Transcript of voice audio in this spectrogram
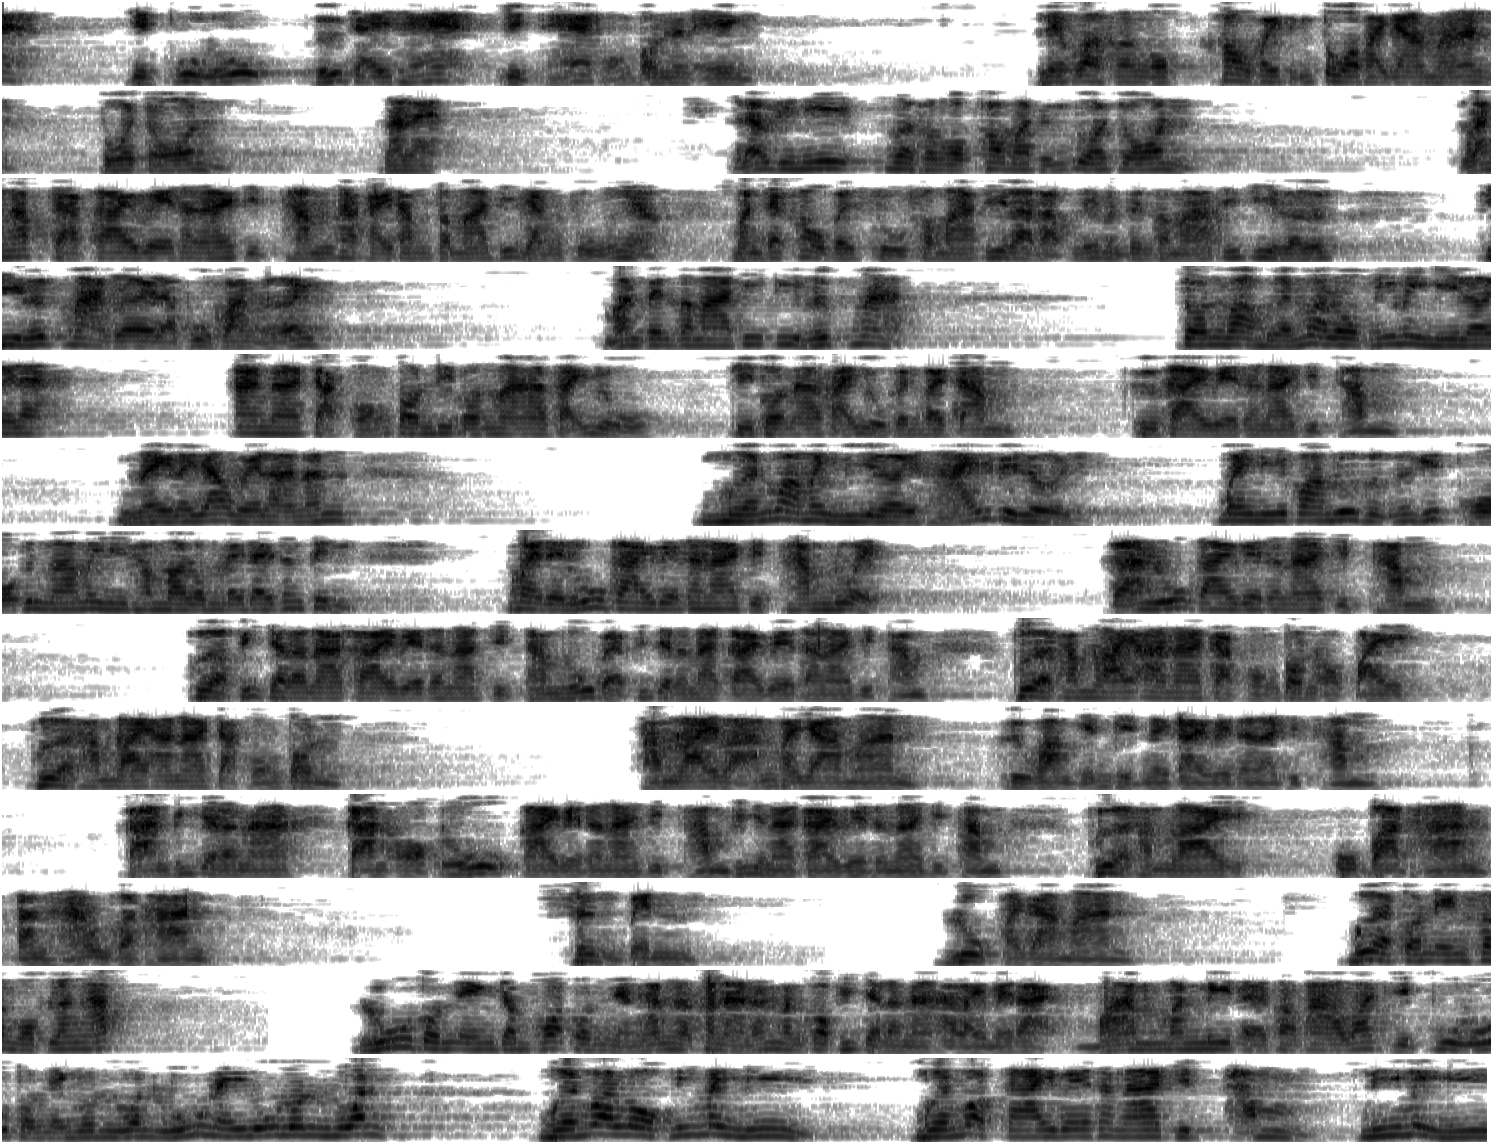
จิตผู้รู้หรือใจแท้ จิตแท้ของตนนั่นเอง เรียกว่าสงบเข้าไปถึงตัวพยามารตัวโจรนั่นแหละ แล้วทีนี้เมื่อสงบเข้ามาถึงตัวโจรระงับจากกายเวทนาจิตธรรมถ้าใครทำสมาธิอย่างสูงเนี่ย มันจะเข้าไปสู่สมาธิระดับนี้มันเป็นสมาธิที่ระลึก ที่ลึกมากเลยล่ะผู้ฟังเอ๋ยมันเป็นสมาธิที่ลึกมาก จนว่าเหมือนว่าโลกนี้ไม่มีเลยแหละอาณาจักรของตนที่ตนมาอาศัยอยู่ ที่ตนอาศัยอยู่เป็นประจำ คือกายเวทนาจิตธรรม ในระยะเวลานั้น เหมือนว่าไม่มีเลยหายไปเลย ไม่มีความรู้สึกนึกคิดโผล่ขึ้นมา ไม่มีธรรมอารมณ์ใดๆทั้งสิ้น ไม่ได้รู้กายเวทนาจิตธรรมด้วย การรู้กายเวทนาจิตธรรมเพื่อพิจารณากายเวทนาจิตธรรมรู้แบบพิจารณากายเวทนาจิตธรรมเพื่อทำลายอาณาจักรของตนออกไป เพื่อทำลายอาณาจักรของตนทำลายหลานพญามาร คือความเห็นผิดในกายเวทนาจิตธรรม การพิจารณาการออกรู้กายเวทนาจิตธรรมพิจารณากายเวทนาจิตธรรม เพื่อทำลายอุปาทาน ตัณหาอุปาทาน ซึ่งเป็นลูกพญามารเมื่อตนเองสงบระงับ รู้ตนเองจำเพาะตนอย่างนั้นขณะนั้นมันก็พิจารณาอะไรไม่ได้ มันมันมีแต่สภาวะจิตผู้รู้ตนเองล้วนๆรู้ในรู้ล้วนๆเหมือนว่าโลกนี้ไม่มี เหมือนว่ากายเวทนาจิตธรรมนี้ไม่มี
